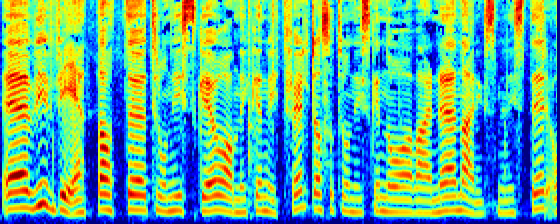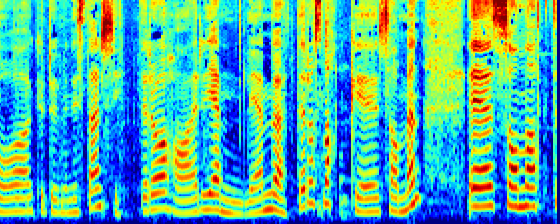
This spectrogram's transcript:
Eh, vi vet at eh, Trond Giske og Anniken Huitfeldt, altså Trond Giske nåværende næringsminister og kulturministeren, sitter og har jevnlige møter og snakker sammen. Sånn at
